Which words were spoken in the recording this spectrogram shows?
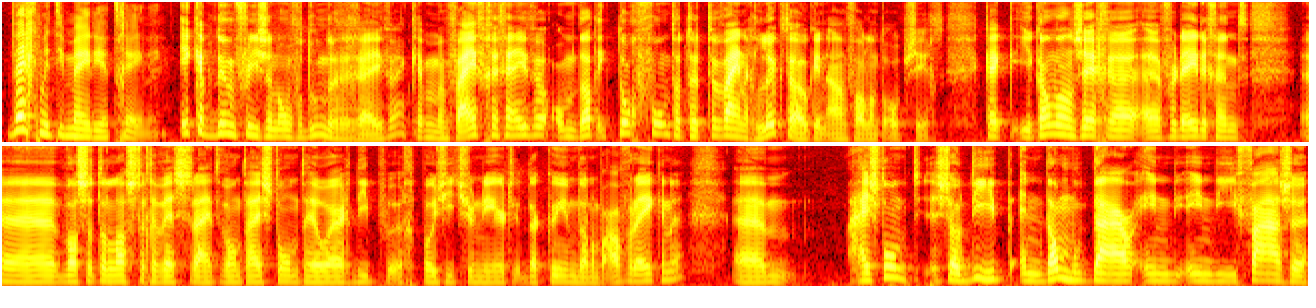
weg met die mediatraining. Ik heb Dumfries een onvoldoende gegeven. Ik heb hem een 5 gegeven, omdat ik toch vond dat er te weinig lukte ook in aanvallend opzicht. Kijk, je kan dan zeggen, eh, verdedigend eh, was het een lastige wedstrijd, want hij stond heel erg diep eh, gepositioneerd. Daar kun je hem dan op afrekenen. Ehm, hij stond zo diep en dan moet daar in, in die fase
